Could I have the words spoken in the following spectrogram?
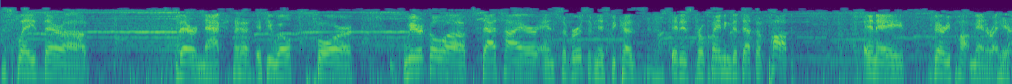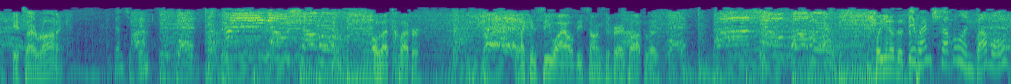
displays their uh, their knack, if you will, for lyrical uh, satire and subversiveness because it is proclaiming the death of pop in a very pop manner right here. It's ironic. Don't you think? Oh, that's clever. I can see why all these songs are very popular. But you know the, the They rhyme shovel and bubble.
